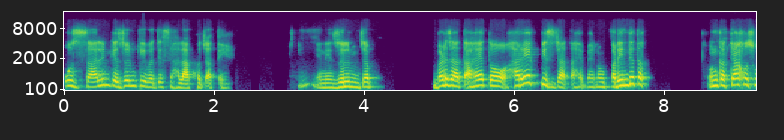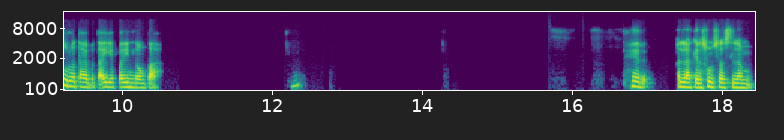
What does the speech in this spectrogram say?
اس ظالم کے ظلم کی وجہ سے ہلاک ہو جاتے ہیں۔ یعنی ظلم جب بڑھ جاتا ہے تو ہر ایک پیس جاتا ہے بہنوں، پرندے تک۔ ان کا کیا قصور ہوتا ہے بتائیے پرندوں کا؟ پھر اللہ کے رسول صلی اللہ علیہ وسلم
